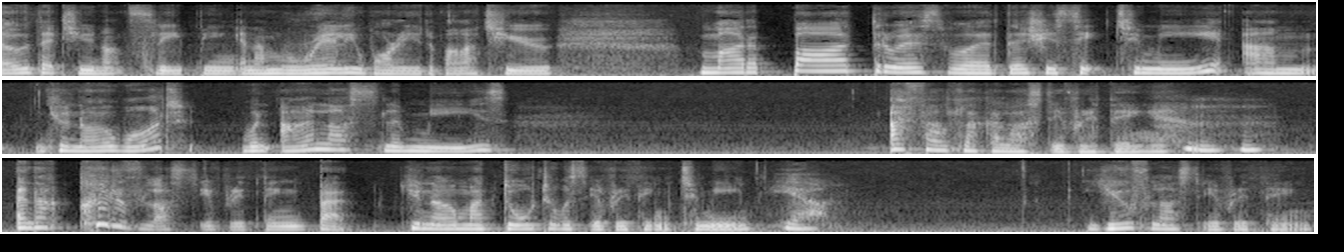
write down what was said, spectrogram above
know that you're not sleeping, and I'm really worried about you. Maar 'n paar troostwoorde, she said to me, um, you know what? When I lost Lamise, I felt like I lost everything. Mm-hmm. And I could have lost everything, but, you know, my daughter was everything to me. Yeah. You've lost everything.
